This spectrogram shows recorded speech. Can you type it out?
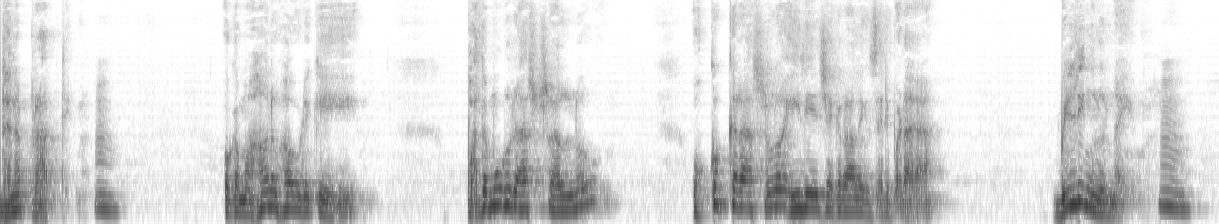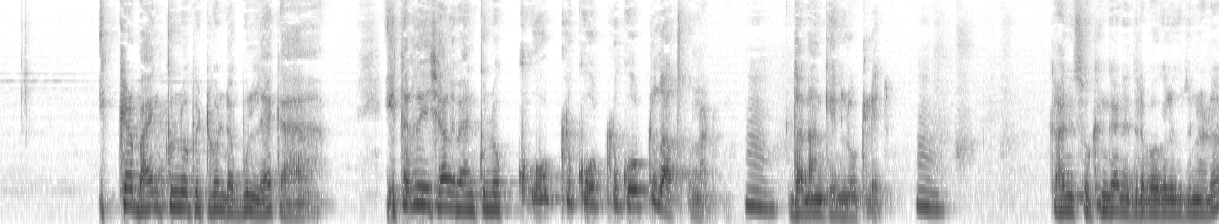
ధనప్రాప్తి. ఒక మహానుభావుడికి పదమూడు రాష్ట్రాల్లో ఒక్కొక్క రాష్ట్రంలో ఐదేసి ఎకరాలకి సరిపడా బిల్డింగ్లు ఉన్నాయి ఇక్కడ బ్యాంకుల్లో పెట్టుకుని డబ్బులు లేక ఇతర దేశాల బ్యాంకుల్లో కోట్లు కోట్లు కోట్లు దాచుకున్నాడు. ధనానికి ఏం లోటు లేదు. ఉమ్, కానీ సుఖంగా నిద్రపోగలుగుతున్నాడా?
